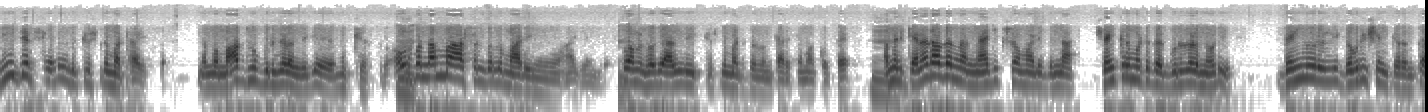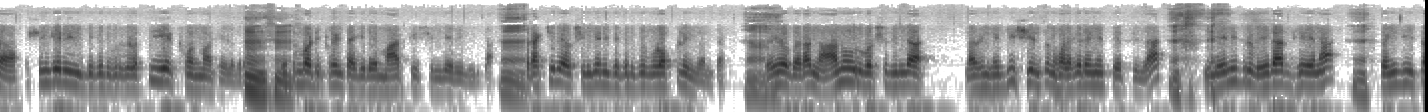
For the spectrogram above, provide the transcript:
ನ್ಯೂ ಜೆರ್ಸಿನಲ್ಲಿ ಒಂದು ಕೃಷ್ಣ ಮಠ ಇತ್ತು. ನಮ್ಮ ಮಾಧು ಗುರುಗಳಲ್ಲಿಗೆ ಮುಖ್ಯಸ್ಥರು. ಅವ್ರು ಬಂದು ನಮ್ಮ ಆಶ್ರಮದಲ್ಲೂ ಮಾಡಿ ನೀವು ಹಾಗೆ ಅಂದ್ರೆ. ಸೊ ಆಮೇಲೆ ಹೋದೆ ಅಲ್ಲಿ ಕೃಷ್ಣ ಮಠದಲ್ಲಿ ಒಂದು ಕಾರ್ಯಕ್ರಮ ಕೊಟ್ಟೆ. ಆಮೇಲೆ ಕೆನಡಾದಲ್ಲಿ ನಾನು ಮ್ಯಾಜಿಕ್ ಶೋ ಮಾಡಿದ್ದನ್ನ ಶಂಕರ ಮಠದ ಗುರುಗಳು ನೋಡಿ ಬೆಂಗಳೂರಲ್ಲಿ ಗೌರಿಶಂಕರ್ ಅಂತ ಶೃಂಗೇರಿ ಜಗದ್ಗುರುಗಳ ಪಿ ಫೋನ್ ಮಾಡಿ ಹೇಳಿದ್ರು. ತುಂಬಾ ಡಿಫ್ರೆಂಟ್ ಆಗಿದೆ ಮಾರ್ತಿ ಶೃಂಗೇರಿ ಅಂತ. ಬಟ್ ಆಕ್ಚುಲಿ ಅವ್ರು ಶೃಂಗೇರಿ ಜಗದ್ಗುರುಗಳು ಒಪ್ಲಿಲ್ವಂತೆ ಅಂತ. ಅಯ್ಯೋ ಬೇಡ ನಾನೂರು ವರ್ಷದಿಂದ ನಾವು ಮೆಜಿಷಿಯನ್ಸ್ ಒಳಗಡೆನೆ ಸೇರ್ಸಿಲ್ಲ. ಇಲ್ಲೇನಿದ್ರು ವೇದಾಧ್ಯಯನ. ಸಂಗೀತ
